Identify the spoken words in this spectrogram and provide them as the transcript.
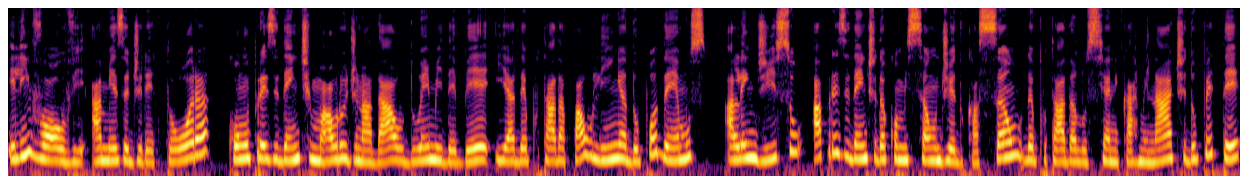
Ele envolve a mesa diretora, com o presidente Mauro de Nadal, do MDB, e a deputada Paulinha, do Podemos. Além disso, a presidente da Comissão de Educação, deputada Luciane Carminati, do PT,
